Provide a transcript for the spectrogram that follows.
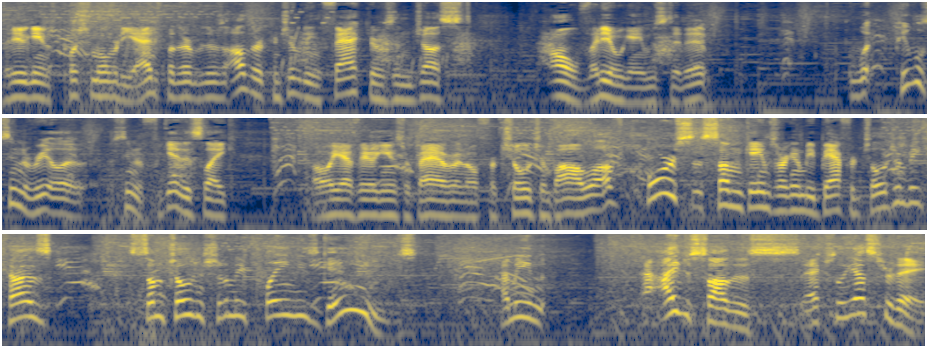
video games push them over the edge, but there, there's other contributing factors than just, oh, video games did it. What people seem to realize, seem to forget is like, oh yeah, video games are bad, you know, for children. Blah blah. Of course, some games are going to be bad for children because some children shouldn't be playing these games. I mean, I just saw this actually yesterday.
